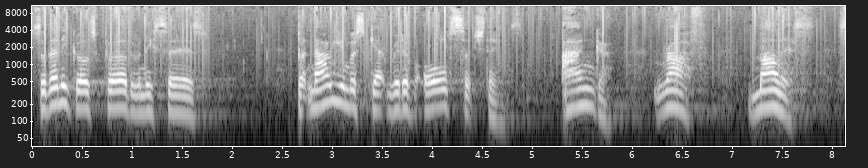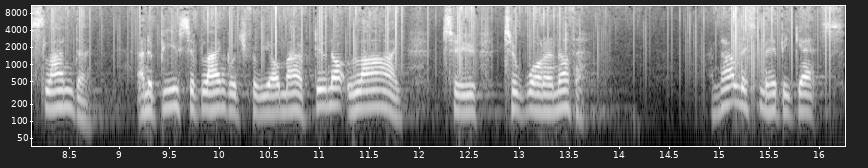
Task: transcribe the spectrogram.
So then he goes further and he says, But now you must get rid of all such things anger, wrath, malice, slander, and abusive language from your mouth. Do not lie to, to one another And that list maybe gets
